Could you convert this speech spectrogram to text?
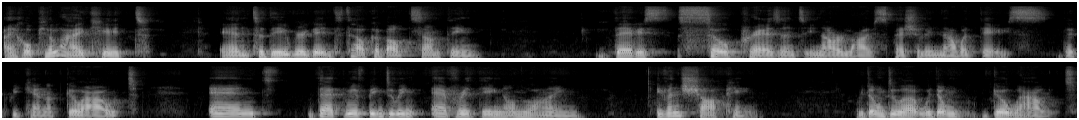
I hope you like it. And today we're going to talk about something that is so present in our lives, especially nowadays, that we cannot go out and that we've been doing everything online even shopping. We don't do a, we don't go out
